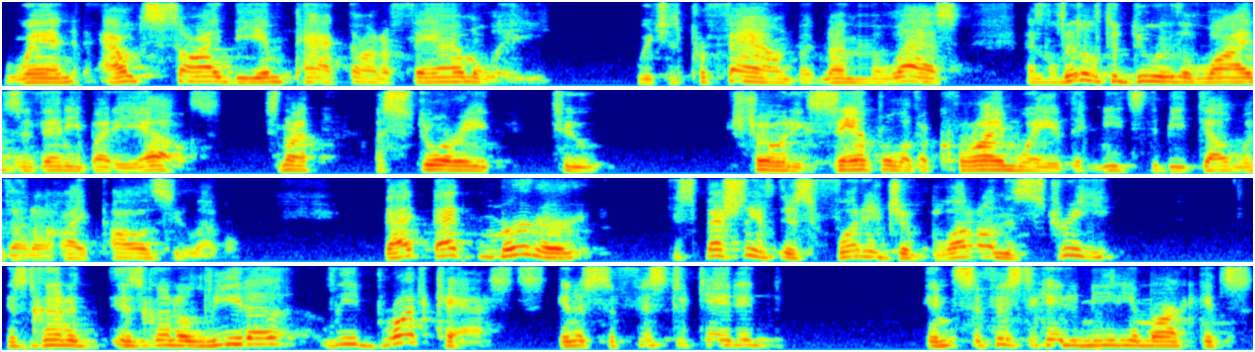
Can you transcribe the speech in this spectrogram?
when outside the impact on a family, which is profound, but nonetheless has little to do with the lives of anybody else. It's not a story to show an example of a crime wave that needs to be dealt with on a high policy level. That that murder, especially if there's footage of blood on the street, is going to is going to lead a lead broadcasts in a sophisticated in sophisticated media markets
